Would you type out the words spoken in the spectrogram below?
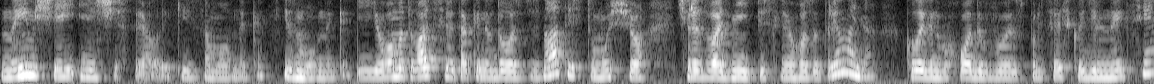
ним ще й інші стояли, якісь замовники і змовники. І його мотивацію так і не вдалося дізнатись, тому що через два дні після його затримання, коли він виходив з поліцейської дільниці,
